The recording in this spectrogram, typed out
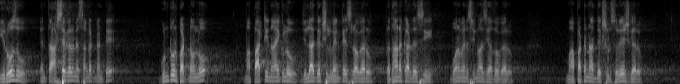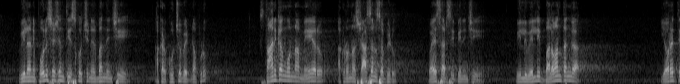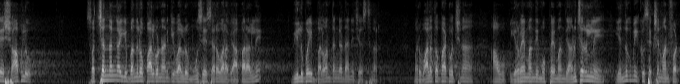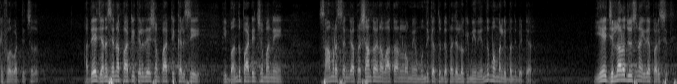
ఈరోజు ఎంత ఆశ్చర్యకరమైన సంఘటన అంటే గుంటూరు పట్టణంలో మా పార్టీ నాయకులు జిల్లాధ్యక్షులు వెంకటేశ్వరరావు గారు ప్రధాన కార్యదర్శి బోనమైన శ్రీనివాస్ యాదవ్ గారు మా పట్టణ అధ్యక్షులు సురేష్ గారు వీళ్ళని పోలీస్ స్టేషన్ తీసుకొచ్చి నిర్బంధించి అక్కడ కూర్చోబెట్టినప్పుడు స్థానికంగా ఉన్న మేయరు అక్కడున్న శాసనసభ్యుడు వైఎస్ఆర్సీపీ నుంచి వీళ్ళు వెళ్ళి బలవంతంగా ఎవరైతే షాపులు స్వచ్ఛందంగా ఈ బంద్లో పాల్గొనడానికి వాళ్ళు మూసేశారో వాళ్ళ వ్యాపారాల్ని వీళ్ళు పోయి బలవంతంగా దాన్ని చేస్తున్నారు. మరి వాళ్ళతో పాటు వచ్చిన ఆ ఇరవై మంది ముప్పై మంది అనుచరుల్ని ఎందుకు మీకు సెక్షన్ వన్ ఫార్టీ ఫోర్ వర్తించదు? అదే జనసేన పార్టీ తెలుగుదేశం పార్టీ కలిసి ఈ బంద్ పాటించమని సామరస్యంగా ప్రశాంతమైన వాతావరణంలో మేము ముందుకెళ్తుంటే ప్రజల్లోకి మీరు ఎందుకు మమ్మల్ని ఇబ్బంది పెట్టారు? ఏ జిల్లాలో చూసినా ఇదే పరిస్థితి.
